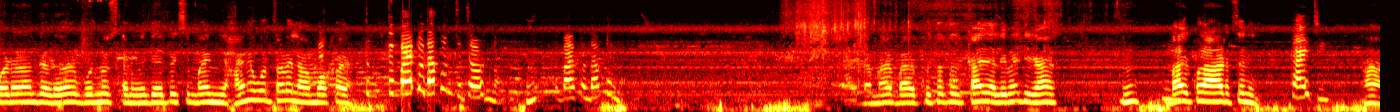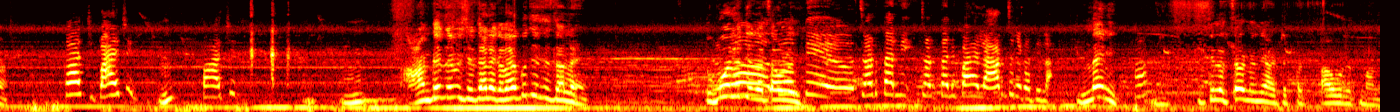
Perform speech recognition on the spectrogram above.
पडण जडण बनूस का नाही त्यापेक्षा माहिती मी हाय ना वर चढायला मोका तू ते बायको दाखवून ते चढणं ते बायको दाखवून. ना. माझ्या बायकोचं तर काय झालं माहिती का? हं? बायकोला अडचणी कायची? हा. काची पाहायची? हं? पाहायची? आंब्याचा विषय झाला का? बायकोचा विषय चाललाय तू बोलायचे का चावलं? ते चढतानी चढतानी पाहायला अडचण आहे का तिला? नाही हा? तिला चढणं नाही आटत आवडत मला.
